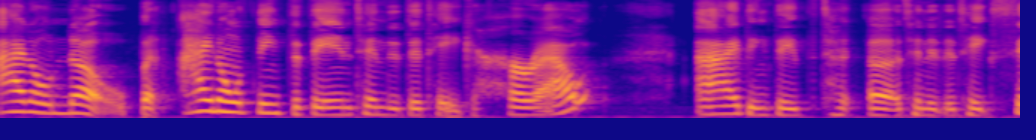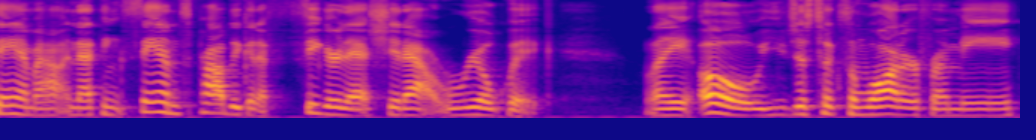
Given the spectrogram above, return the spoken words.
I don't know, but I don't think that they intended to take her out. I think they t- uh, intended to take Sam out, and I think Sam's probably gonna figure that shit out real quick. Like, oh, you just took some water from me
